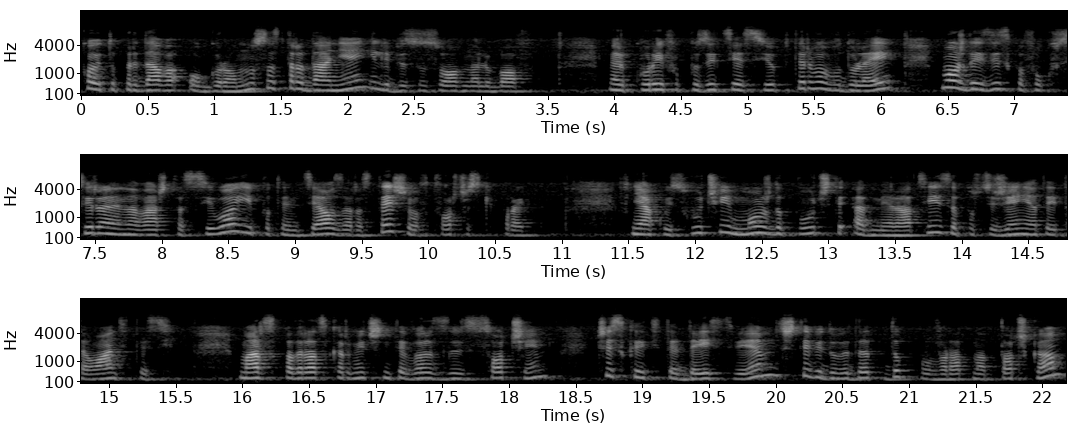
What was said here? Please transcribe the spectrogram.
който предава огромно състрадание или безусловна любов. Меркурий в опозиция с Юпитер във Водолей може да изисква фокусиране на вашата сила и потенциал за растеж в творчески проект. В някои случаи може да получите адмирации за постиженията и талантите си. Марс квадрат с кармичните вързли сочи, че скритите действия ще ви доведат до повратна точка.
